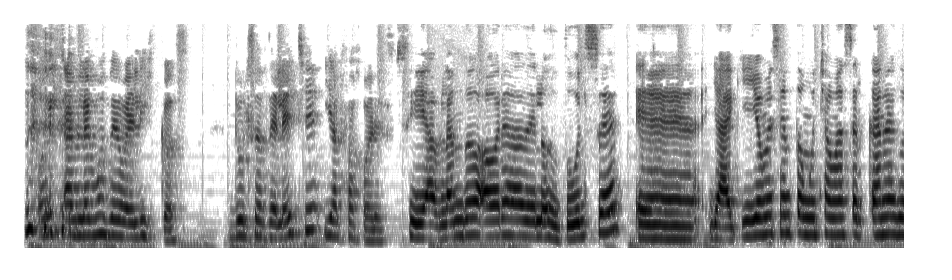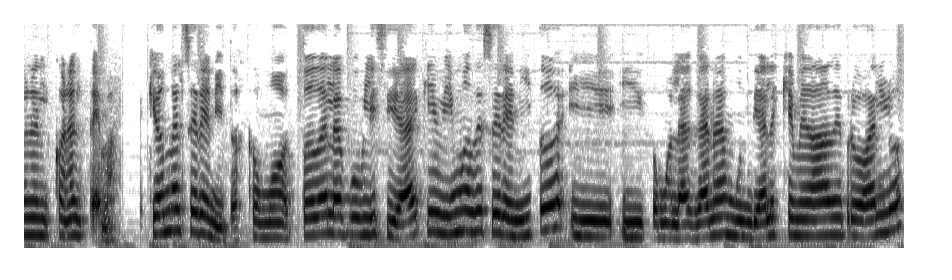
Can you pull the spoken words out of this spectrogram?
Hoy hablemos de obeliscos, dulces de leche y alfajores. Sí, hablando ahora de los dulces, eh, ya aquí yo me siento mucho más cercana con el, con el tema. ¿Qué onda el Serenito? Como toda la publicidad que vimos de Serenito y, y como las ganas mundiales que me daba de probarlo,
